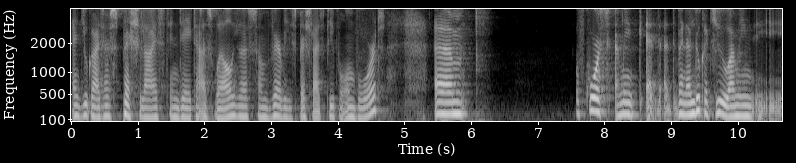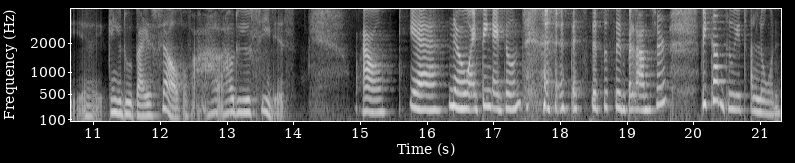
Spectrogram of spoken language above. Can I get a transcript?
and you guys are specialized in data as well. You have some very specialized people on board. Um, of course, I mean, at- at- when I look at you, I mean, uh, can you do it by yourself? Or how, how do you see this? Wow. Yeah. No, I think I don't. that's that's a simple answer. We can't do it alone.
